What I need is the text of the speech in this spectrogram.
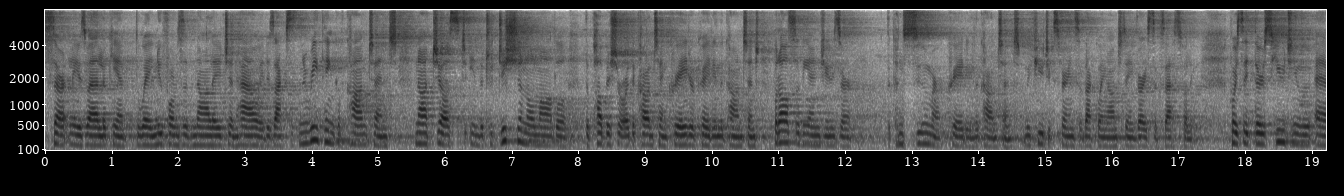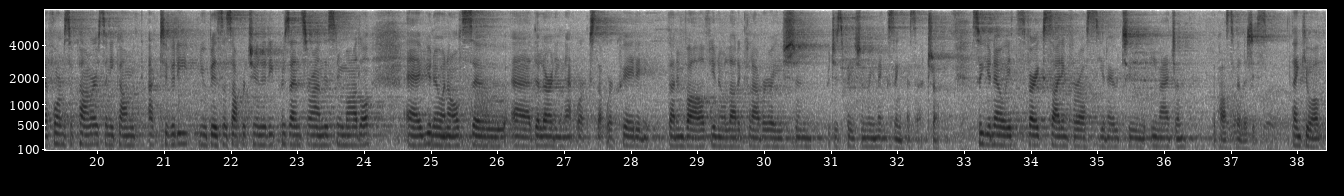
Certainly as well looking at the way new forms of knowledge and how it is accessed and a rethink of content, not just in the traditional model, the publisher or the content creator creating the content, but also the end user the consumer creating the content. We've huge experience of that going on today very successfully. Of course, there's huge new uh, forms of commerce and economic activity, new business opportunity presents around this new model, uh, you know, and also uh, the learning networks that we're creating that involve, you know, a lot of collaboration, participation, remixing, etc. So, you know, it's very exciting for us, you know, to imagine the possibilities. Thank you all.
